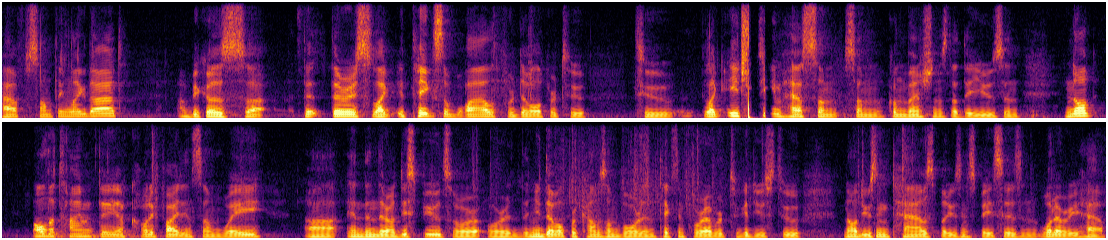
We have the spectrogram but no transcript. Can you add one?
have something like that uh, because uh, th- there is like it takes a while for developer to to like each team has some some conventions that they use and not all the time they are codified in some way uh, and then there are disputes or or the new developer comes on board and takes them forever to get used to not using tabs, but using spaces and whatever you have.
